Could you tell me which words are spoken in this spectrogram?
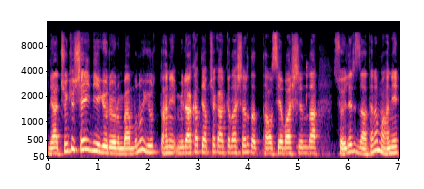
Ya çünkü şey diye görüyorum ben bunu. Yurt hani mülakat yapacak arkadaşları da tavsiye başlığında söyleriz zaten ama hani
